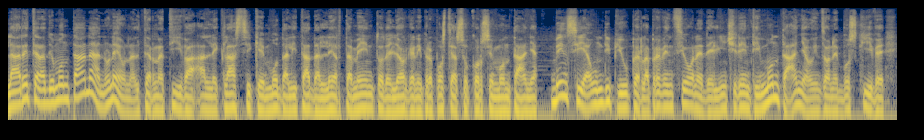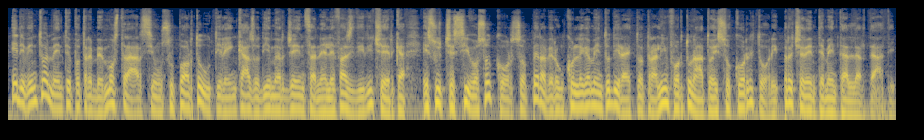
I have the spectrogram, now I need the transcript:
La rete radiomontana non è un'alternativa alle classiche modalità d'allertamento degli organi preposti al soccorso in montagna, bensì è un di più per la prevenzione degli incidenti in montagna o in zone boschive ed eventualmente potrebbe mostrarsi un supporto utile in caso di emergenza nelle fasi di ricerca e successivo soccorso per avere un collegamento diretto tra l'infortunato e i soccorritori precedentemente allertati.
